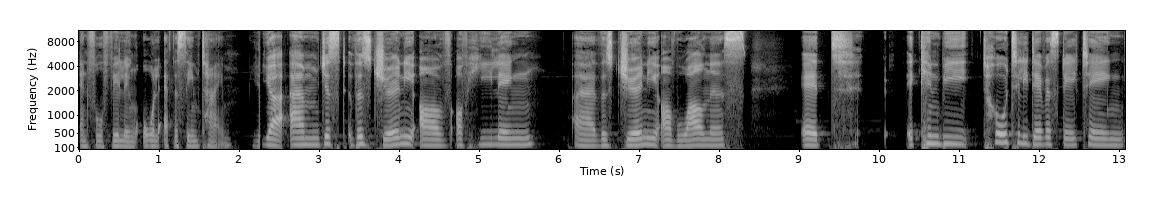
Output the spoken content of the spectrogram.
and fulfilling all at the same time. Yeah, um, just this journey of of healing, uh, this journey of wellness, it it can be totally devastating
